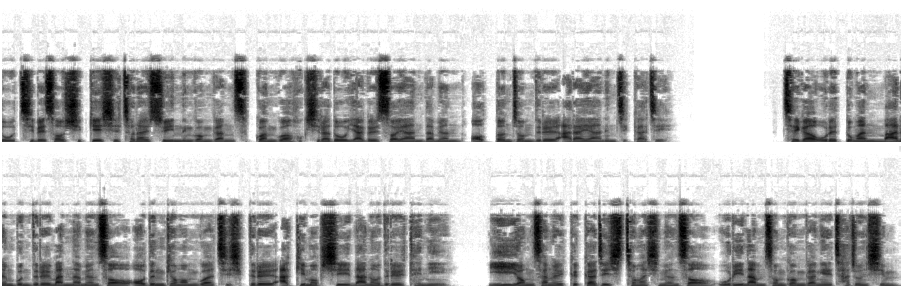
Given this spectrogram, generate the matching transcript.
또 집에서 쉽게 실천할 수 있는 건강 습관과 혹시라도 약을 써야 한다면 어떤 점들을 알아야 하는지까지. 제가 오랫동안 많은 분들을 만나면서 얻은 경험과 지식들을 아낌없이 나눠드릴 테니 이 영상을 끝까지 시청하시면서 우리 남성 건강의 자존심,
